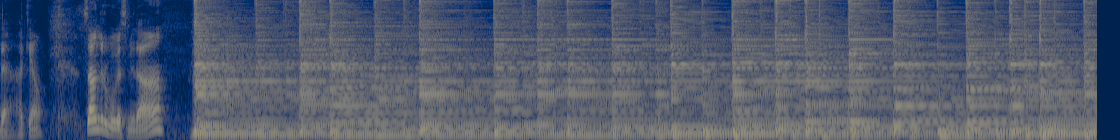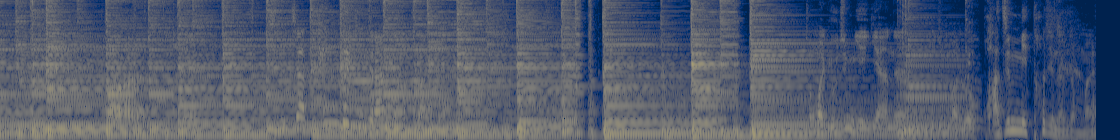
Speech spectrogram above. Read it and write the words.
네, 할게요. 사운드로 보겠습니다. 과즙미 터지는 정말 네,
